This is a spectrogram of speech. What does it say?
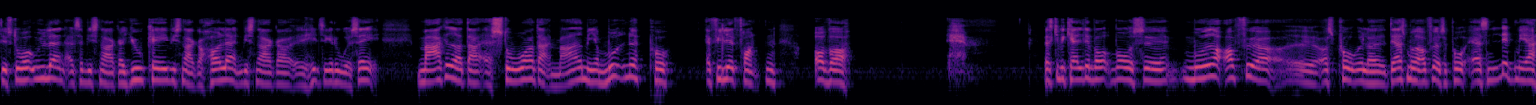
det store udland, altså vi snakker UK, vi snakker Holland, vi snakker øh, helt sikkert USA. Markeder, der er store, der er meget mere modne på affiliate-fronten, og hvor øh, hvad skal vi kalde det, hvor vores øh, måde at opføre øh, os på, eller deres måde at opføre sig på, er sådan lidt mere,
